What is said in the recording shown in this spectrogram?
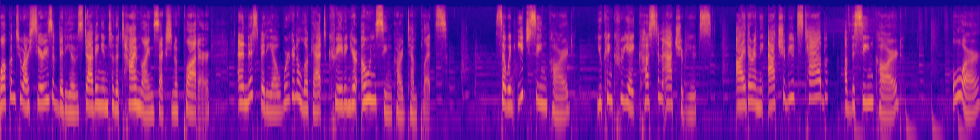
Welcome to our series of videos diving into the timeline section of Plottr. And in this video, we're going to look at creating your own scene card templates. So in each scene card, you can create custom attributes either in the Attributes tab of the scene card or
